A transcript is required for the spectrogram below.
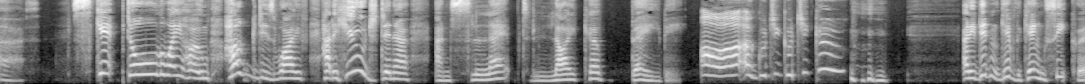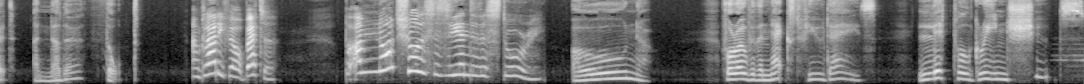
earth, skipped all the way home, hugged his wife, had a huge dinner, and slept like a baby. Ah, a goochie goochie goo. And he didn't give the king's secret another thought. I'm glad he felt better. But I'm not sure this is the end of the story. Oh no. For over the next few days, little green shoots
